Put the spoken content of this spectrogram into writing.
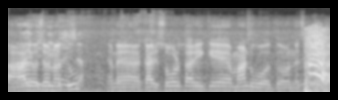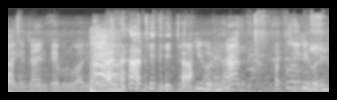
આ આયોજન હતું. અને કાલે સોળ તારીખે માંડવો હતો અને સત્તર તારીખે જૈન ફેબ્રુઆરી ના દીદી ના તું એની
